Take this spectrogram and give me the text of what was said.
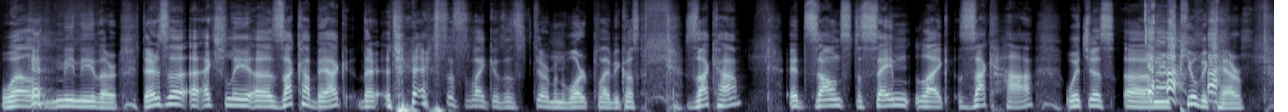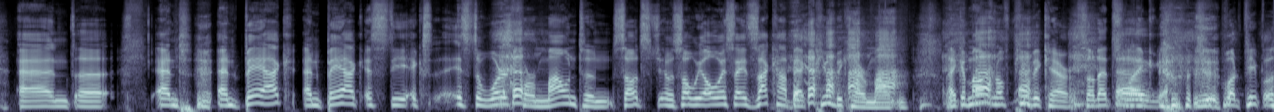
Well, me neither. There's a, a actually a Zuckerberg. There, there's this like this German wordplay because Zucker, it sounds the same like Zakha, which is um, pubic hair, and uh, and and Berg and Berg is the ex- is the word for mountain. So it's so we always say Zuckerberg pubic hair mountain, like a mountain of pubic hair. So that's like what people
